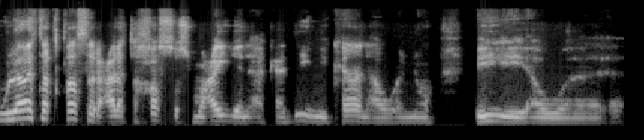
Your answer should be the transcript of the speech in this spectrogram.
ولا تقتصر على تخصص معين أكاديمي كان أو أنه بيئي أو آه،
